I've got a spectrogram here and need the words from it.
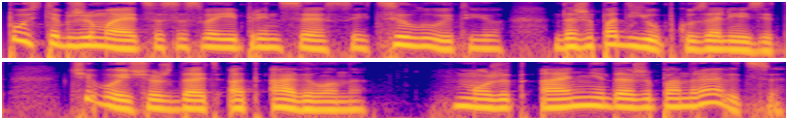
Пусть обжимается со своей принцессой, целует ее, даже под юбку залезет. Чего еще ждать от Авилона? Может, Анне даже понравится,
